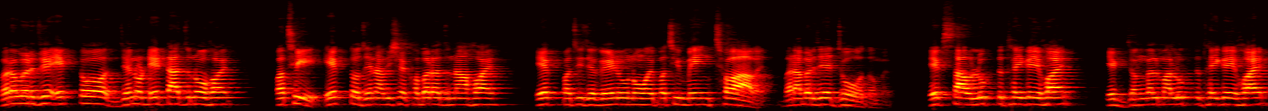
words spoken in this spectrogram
બરોબર છે? એક તો જેનો ડેટા જ ન હોય, પછી એક તો જેના વિશે ખબર જ ના હોય, એક પછી જે ગણ્યું ન હોય, પછી મેઇન છ આવે. બરાબર છે? જુઓ તમે. એક સાવ લુપ્ત થઈ ગઈ હોય, એક જંગલમાં લુપ્ત થઈ ગઈ હોય,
